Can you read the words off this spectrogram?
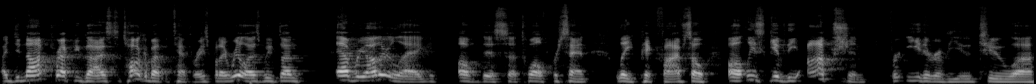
I did not prep you guys to talk about the 10th race, but I realized we've done every other leg of this uh, 12% late pick five. So I'll at least give the option for either of you to uh,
